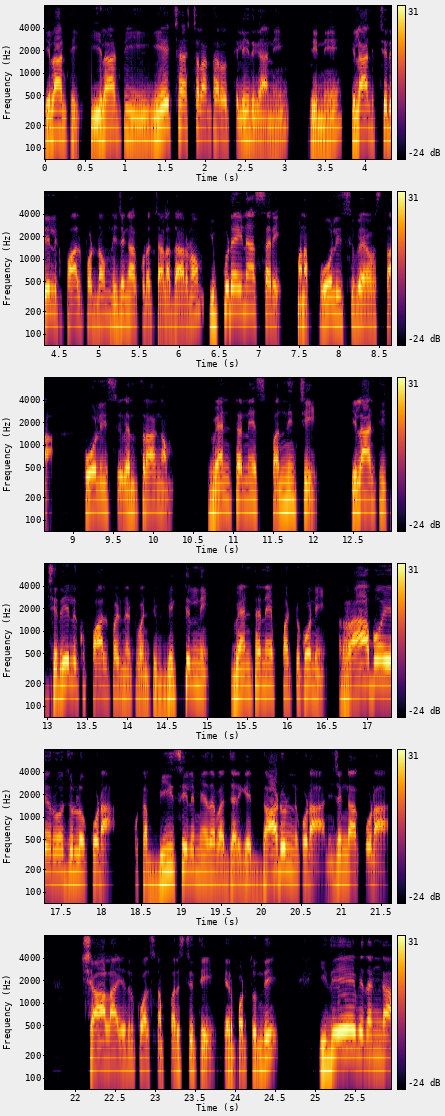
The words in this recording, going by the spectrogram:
ఇలాంటి ఇలాంటి ఏ చేష్టలు అంటారో తెలియదు కానీ దీన్ని ఇలాంటి చర్యలకు పాల్పడడం నిజంగా కూడా చాలా దారుణం. ఇప్పుడైనా సరే మన పోలీసు వ్యవస్థ పోలీసు యంత్రాంగం వెంటనే స్పందించి ఇలాంటి చర్యలకు పాల్పడినటువంటి వ్యక్తుల్ని వెంటనే పట్టుకొని రాబోయే రోజుల్లో కూడా ఒక బీసీల మీద జరిగే దాడులను కూడా నిజంగా కూడా చాలా ఎదుర్కోవాల్సిన పరిస్థితి ఏర్పడుతుంది. ఇదే విధంగా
